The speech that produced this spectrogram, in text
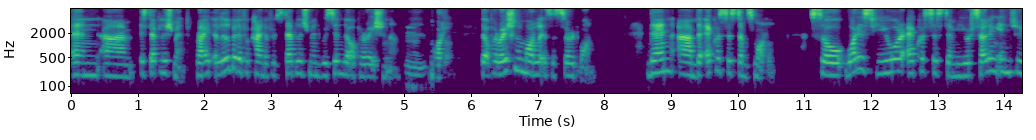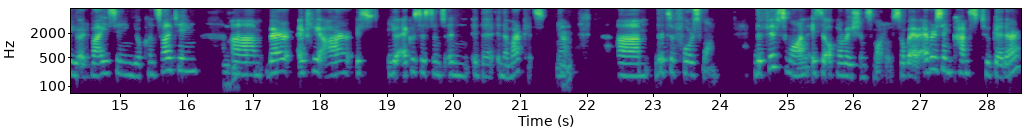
an um, establishment, right? A little bit of a kind of establishment within the operational mm-hmm. model. The operational model is the third one. Then um, the ecosystems model. So, what is your ecosystem you're selling into, you're advising, you're consulting? Mm-hmm. Um, where actually are is your ecosystems in, in the in the markets? Yeah, mm-hmm. um, that's the fourth one. The fifth one is the operations model. So where everything comes together,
